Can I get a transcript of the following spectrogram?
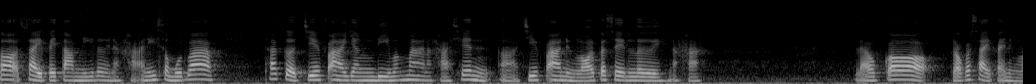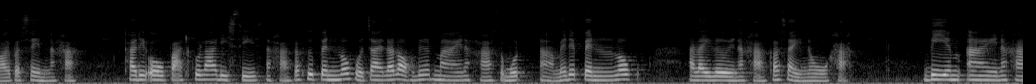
ก็ใส่ไปตามนี้เลยนะคะ อันนี้สมมุติว่าถ้าเกิด GFR ยังดีมาก ๆ นะคะ เช่น GFR 100%เลยนะคะ แล้วก็เราก็ใส่ไป 100%นะคะ cardiovascular disease นะคะ ก็คือเป็นโรคหัวใจและหลอดเลือดไม้นะคะ สมมติไม่ได้เป็นโรคอะไรเลยนะคะ ก็ใส่ no ค่ะ BMI นะคะ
